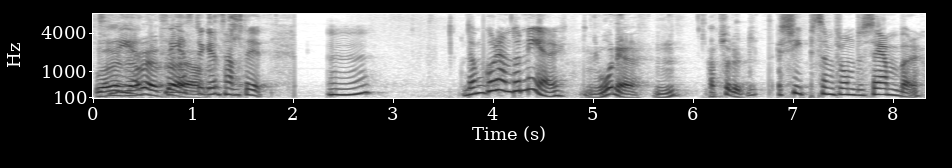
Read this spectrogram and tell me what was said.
Går tre, tre stycken samtidigt. Mm. De går ändå ner, Gå ner. Mm, absolut. chipsen från december.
